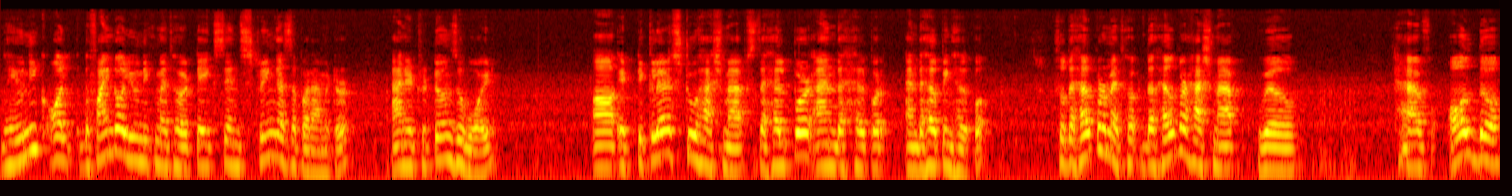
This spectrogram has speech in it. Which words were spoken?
the unique all the find all unique method takes in string as a parameter and it returns a void. Uh, it declares two hash maps, the helper and the helper and the helping helper. So the helper method, the helper hash map will have all the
